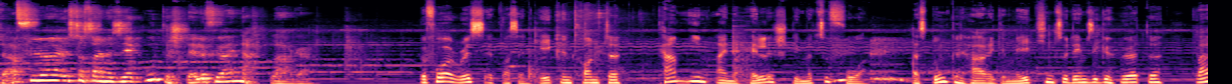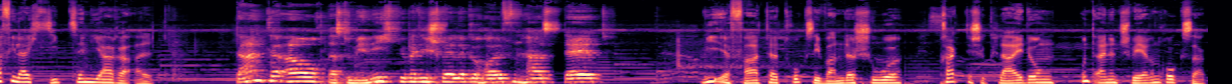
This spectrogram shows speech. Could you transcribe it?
Dafür ist das eine sehr gute Stelle für ein Nachtlager. Bevor Riss etwas entgegnen konnte, kam ihm eine helle Stimme zuvor. Das dunkelhaarige Mädchen, zu dem sie gehörte, war vielleicht 17 Jahre alt. Danke auch, dass du mir nicht über die Schwelle geholfen hast, Dad. Wie ihr Vater trug sie Wanderschuhe, praktische Kleidung und einen schweren Rucksack.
